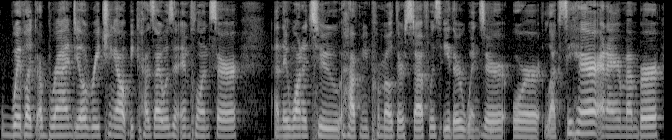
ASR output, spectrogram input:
with like a brand deal reaching out because I was an influencer and they wanted to have me promote their stuff was either Windsor or Luxy Hair. And I remember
